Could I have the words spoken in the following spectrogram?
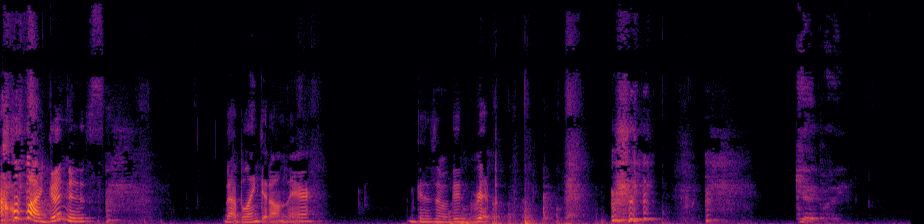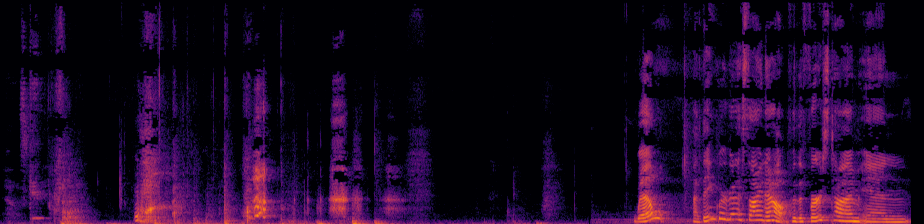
oh my goodness. That blanket on there gives him a good grip. Get it, buddy. Now let's get it. Well, I think we're gonna sign out for the first time in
